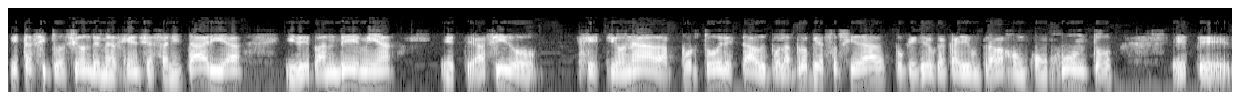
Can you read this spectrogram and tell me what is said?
esta situación de emergencia sanitaria y de pandemia este, ha sido gestionada por todo el Estado y por la propia sociedad, porque creo que acá hay un trabajo en conjunto, este,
